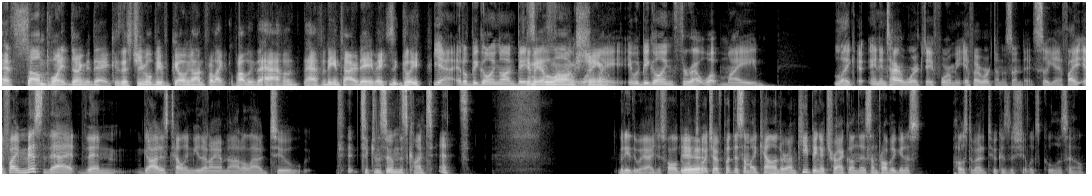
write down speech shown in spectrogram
at some point during the day because this stream will be going on for like probably the half of half of the entire day basically yeah. It'll be going on basically. a long stream. my- it would be going throughout what my like an entire workday for me if I worked on a Sunday. So yeah, if I if I miss that, then God is telling me that I am not allowed to to consume this content. But either way, I just followed them on Twitch. I've put this on my calendar. I'm keeping a track on this. I'm probably gonna post about it too because this shit looks cool as hell.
